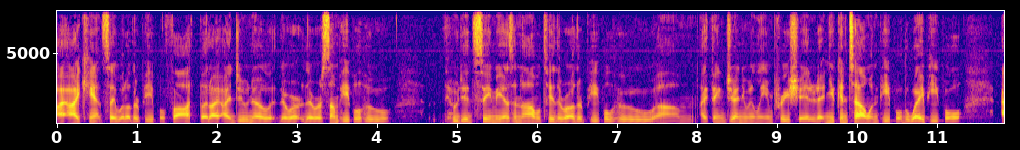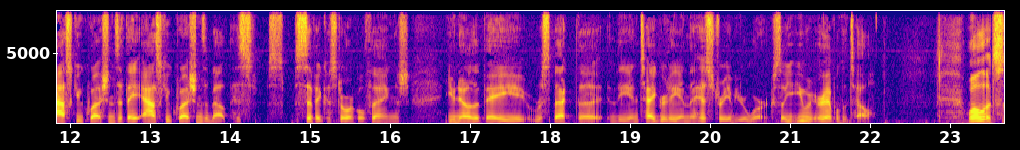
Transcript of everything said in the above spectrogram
I, I, can't say what other people thought, but I, I do know there were, there were some people who who did see me as a novelty. There were other people who um, I think genuinely appreciated it. And you can tell when people, the way people ask you questions, if they ask you questions about his specific historical things, you know that they respect the, the integrity and the history of your work. So you, you were able to tell. Well, let's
